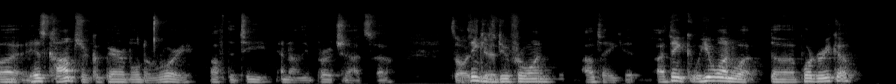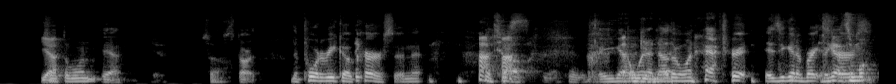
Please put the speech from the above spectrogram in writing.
but Mm-hmm. his comps are comparable to Rory off the tee and on the approach shots. So I always think he's due for one. I'll take it. I think he won what the Puerto Rico. Is Yeah. that the one. Yeah. yeah. So Start the Puerto Rico curse, isn't it? oh, are you gonna win another that. one after it? Is he gonna break He's the got curse? some more,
